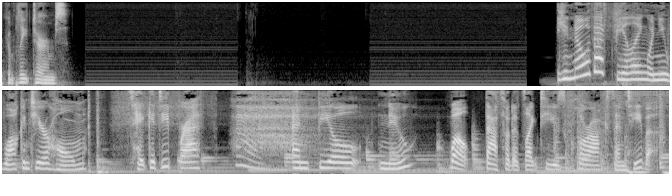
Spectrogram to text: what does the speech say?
complete terms. You know that feeling when you walk into your home, take a deep breath, and feel new? Well, that's what it's like to use Clorox Sentiva.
